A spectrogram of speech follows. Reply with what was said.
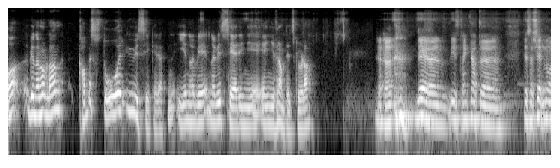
Og Gunnar Hovland, hva består usikkerheten i når vi, når vi ser inn i, inn i framtidskula? Det, vi tenker at eh, det som skjer nå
